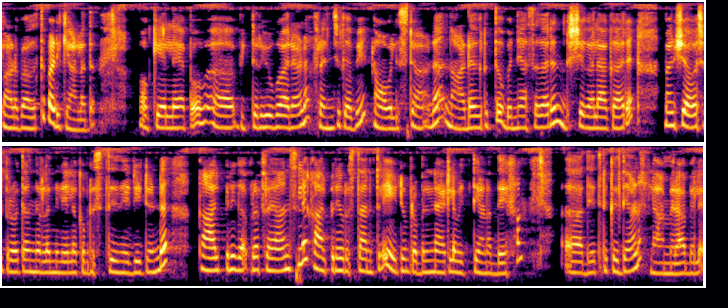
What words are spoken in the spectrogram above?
പാഠഭാഗത്ത് പഠിക്കാനുള്ളത്. ഓക്കെ അല്ലേ അപ്പോൾ വിക്ടർ ഹ്യൂഗോ ആരാണ് ഫ്രഞ്ച് കവി നോവലിസ്റ്റാണ് നാടകൃത്ത് ഉപന്യാസകാരൻ ദൃശ്യകലാകാരൻ മനുഷ്യാവകാശ പ്രവർത്തകൻ എന്നുള്ള നിലയിലൊക്കെ പ്രസിദ്ധി നേടിയിട്ടുണ്ട്. കാൽപ്പനിക ഫ്രാൻസിലെ കാൽപ്പനിക പ്രസ്ഥാനത്തിലെ ഏറ്റവും പ്രബലനായിട്ടുള്ള വ്യക്തിയാണ് അദ്ദേഹം. അദ്ദേഹത്തിന്റെ കൃതിയാണ് ലാമിറാബലെ.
